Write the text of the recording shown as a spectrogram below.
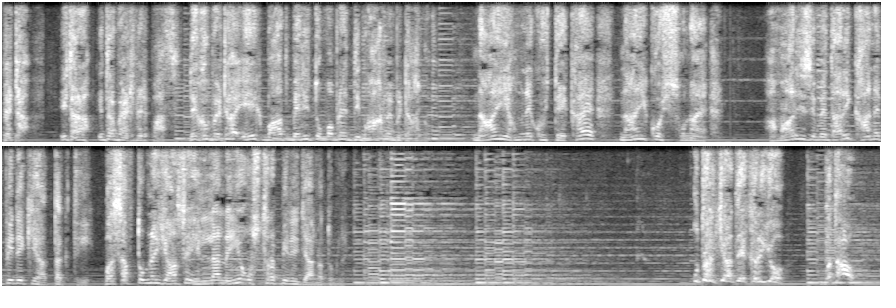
बेटा, इधर इधर बैठ मेरे पास। देखो बेटा, एक बात मेरी तुम अपने दिमाग में बिठा लो। ना ही हमने कुछ देखा है, ना ही कुछ सुना है। हमारी ज़िम्मेदारी खाने पीने की हद तक थी। बस अब तुमने यहाँ से हिलना नहीं है उस तरफ़ भी नहीं जाना तुमने। उधर क्या देख रही हो? बताओ।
